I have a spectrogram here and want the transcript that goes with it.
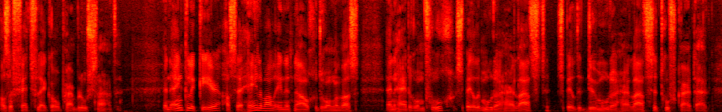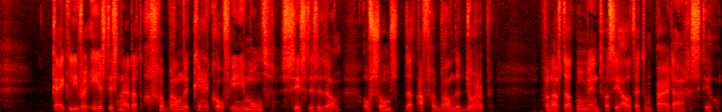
als er vetvlekken op haar blouse zaten. Een enkele keer, als ze helemaal in het nauw gedrongen was... en hij erom vroeg, speelde, moeder haar laatste, speelde de moeder haar laatste troefkaart uit. Kijk liever eerst eens naar dat afgebrande kerkhof in je mond, siste ze dan. Of soms dat afgebrande dorp. Vanaf dat moment was hij altijd een paar dagen stil.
